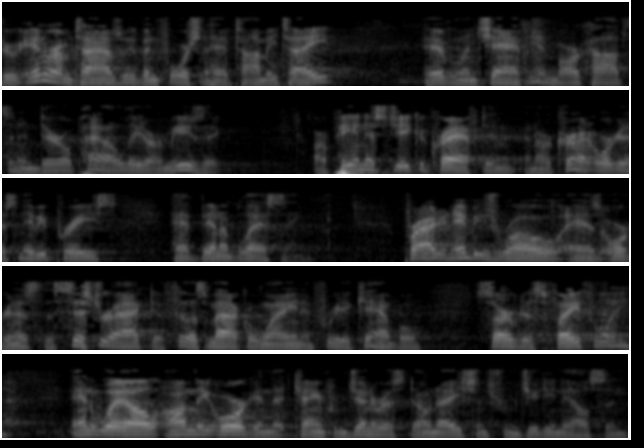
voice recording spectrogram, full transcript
Through interim times, we've been fortunate to have Tommy Tate, Evelyn Champion, Mark Hobson, and Daryl Powell lead our music. Our pianist, Jika Crafton, and our current organist, Nibby Priest, have been a blessing. Prior to Nibby's role as organist, the sister act of Phyllis McElwain and Frida Campbell served us faithfully and well on the organ that came from generous donations from Judy Nelson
